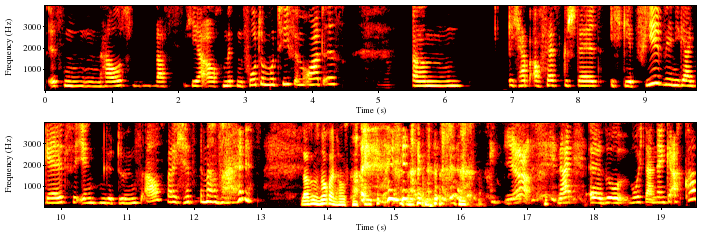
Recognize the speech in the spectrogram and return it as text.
ist ein Haus, was hier auch mit ein Fotomotiv im Ort ist. Ja. Ähm, ich habe auch festgestellt, ich gebe viel weniger Geld für irgendein Gedöns aus, weil ich jetzt immer weiß. Lass uns noch ein Haus kaufen. ja, nein, äh, so, wo ich dann denke, ach komm,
